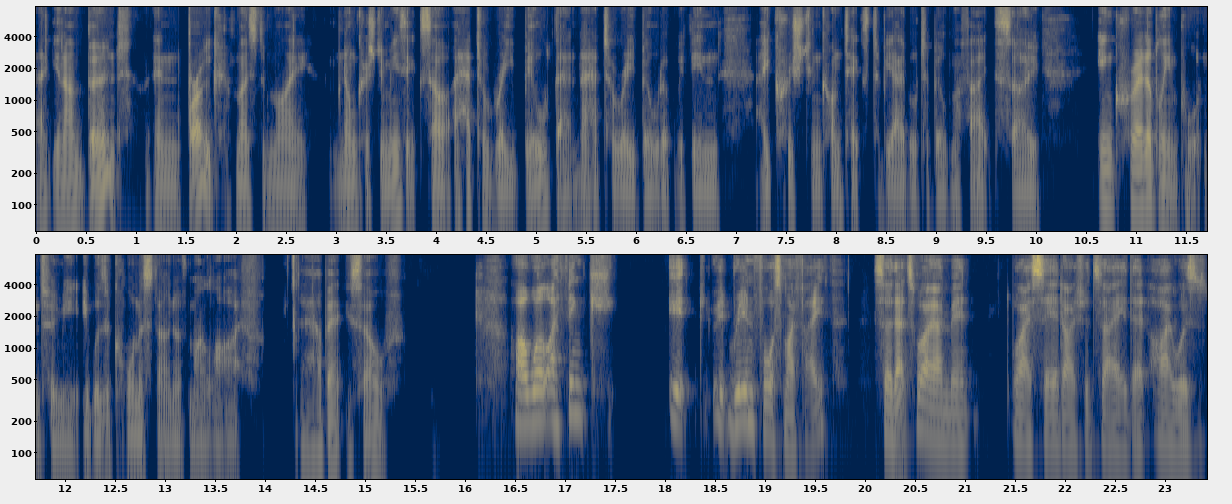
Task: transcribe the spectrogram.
uh, you know, burnt and broke most of my non Christian music. So I had to rebuild that and I had to rebuild it within a Christian context to be able to build my faith. So incredibly important to me. It was a cornerstone of my life. How about yourself? Oh well, I think it it reinforced my faith. So that's why I meant why I said I should say that I was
